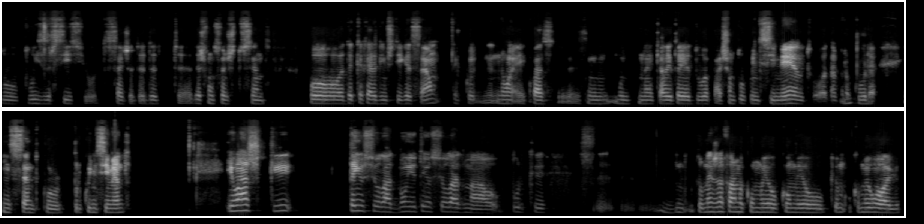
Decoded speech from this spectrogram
pelo, pelo exercício, seja de, de, das funções de docente, ou da carreira de investigação, é não é quase assim, muito naquela ideia do a paixão pelo conhecimento ou da procura incessante por, por conhecimento. Eu acho que tem o seu lado bom e tem o seu lado mau, porque pelo menos na forma como eu como eu como eu olho,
